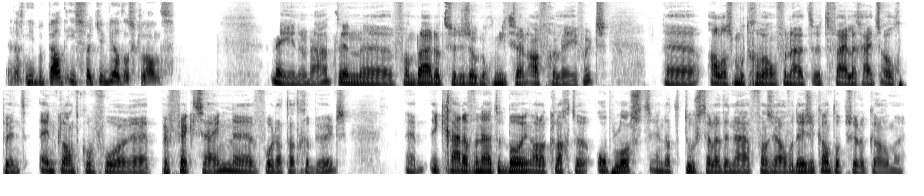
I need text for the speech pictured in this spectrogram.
En dat is niet bepaald iets wat je wilt als klant. Nee, inderdaad. En uh, vandaar dat ze dus ook nog niet zijn afgeleverd. Uh, alles moet gewoon vanuit het veiligheidsoogpunt en klantcomfort uh, perfect zijn voordat dat gebeurt. ik ga ervan uit dat Boeing alle klachten oplost en dat de toestellen daarna vanzelf deze kant op zullen komen.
